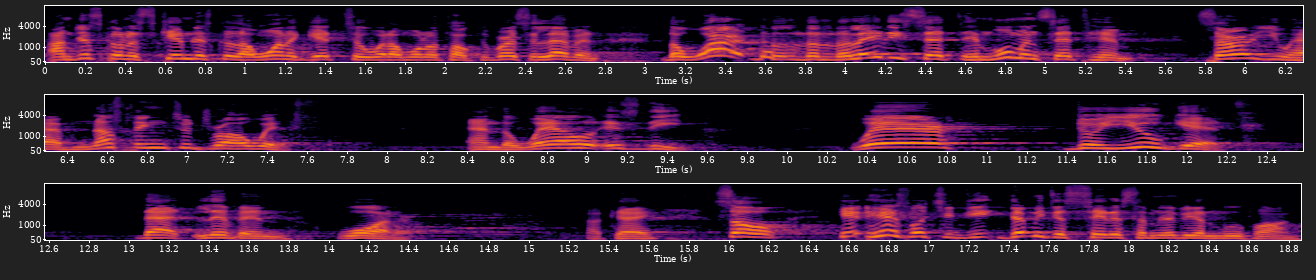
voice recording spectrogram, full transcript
I'm just going to skim this because I want to get to what I want to talk to. Verse 11. The word, the, the, the lady said to him, woman said to him, Sir, you have nothing to draw with, and the well is deep. Where do you get that living water? Okay, so here, here's what you, let me just say this, and then we're going to move on.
